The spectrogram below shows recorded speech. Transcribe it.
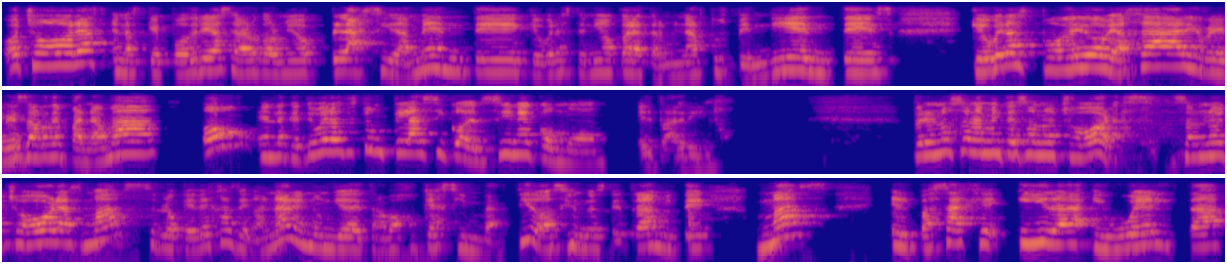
Ocho horas en las que podrías haber dormido plácidamente, que hubieras tenido para terminar tus pendientes, que hubieras podido viajar y regresar de Panamá, o en la que te hubieras visto un clásico del cine como El Padrino. Pero no solamente son ocho horas, son ocho horas más lo que dejas de ganar en un día de trabajo que has invertido haciendo este trámite, más el pasaje ida y vuelta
